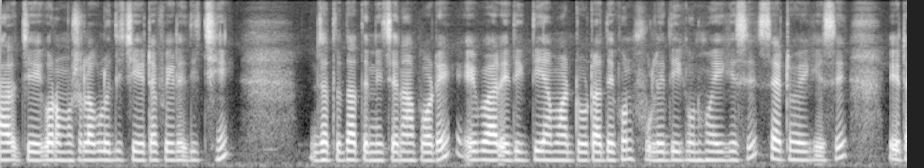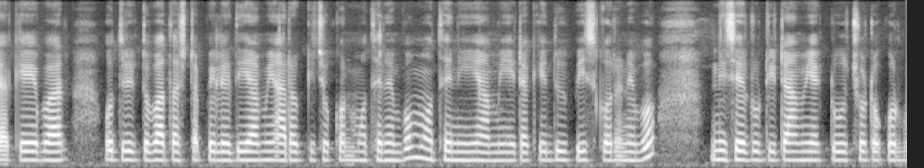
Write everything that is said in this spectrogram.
আর যে গরম মশলাগুলো দিচ্ছি, এটা ফেলে দিচ্ছি। যাতে দাঁতের নিচে না পড়ে। এবার এদিক দিয়ে আমার ডোটা দেখুন, ফুলে দ্বিগুণ হয়ে গেছে, সেট হয়ে গেছে। এটাকে এবার অতিরিক্ত বাতাসটা পেলে দিয়ে আমি আরও কিছুক্ষণ মথে নেব। মথে নিয়ে আমি এটাকে দুই পিস করে নেব। নিচের রুটিটা আমি একটু ছোট করব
